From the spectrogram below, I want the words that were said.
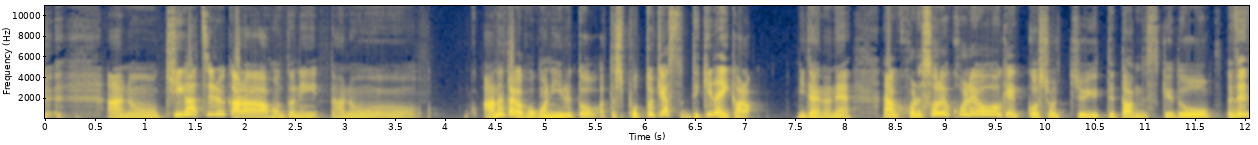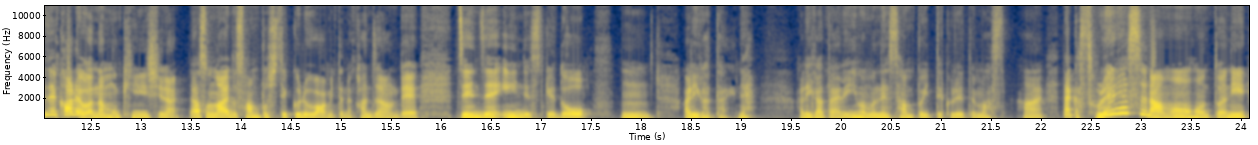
あの、気が散るから、本当に、あの、あなたがここにいると私、ポッドキャストできないから。みたいなね。なんかこれ、それ、これを結構しょっちゅう言ってたんですけど、全然彼は何も気にしない。だからその間散歩してくるわ、みたいな感じなので、全然いいんですけど、うん、ありがたいね。ありがたいね。今もね、散歩行ってくれてます。はい。なんかそれですらも本当に、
